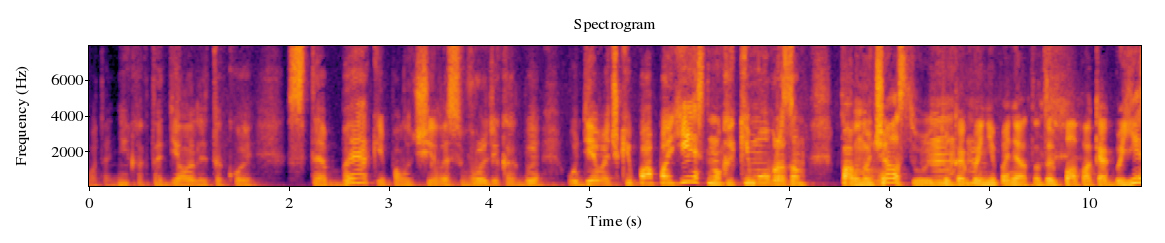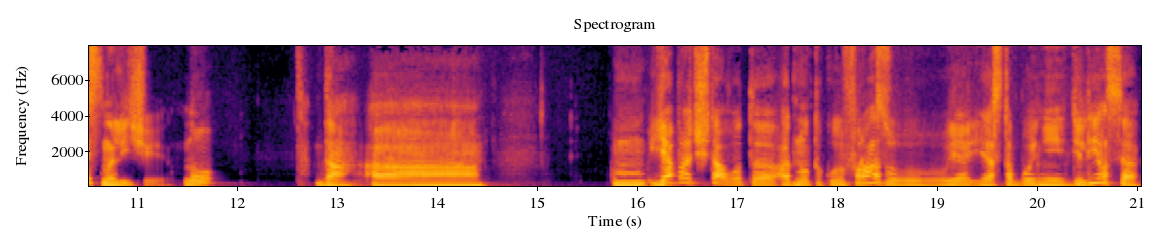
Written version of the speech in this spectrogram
Вот они как-то делали такой степ-бэк, и получилось вроде как бы у девочки папа есть, но каким образом папа... Он участвует, mm-hmm. то как бы непонятно. То папа как бы есть в наличии, но... Да. А... Я прочитал вот э, одну такую фразу, я, я с тобой не делился.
